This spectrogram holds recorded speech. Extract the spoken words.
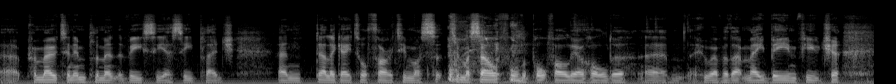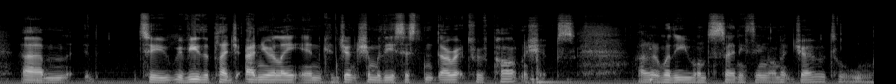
uh, promote and implement the VCSE pledge, and delegate authority to myself or the portfolio holder, um, whoever that may be in future, um, to review the pledge annually in conjunction with the Assistant Director of Partnerships. I don't know whether you want to say anything on it, Joe, at all.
